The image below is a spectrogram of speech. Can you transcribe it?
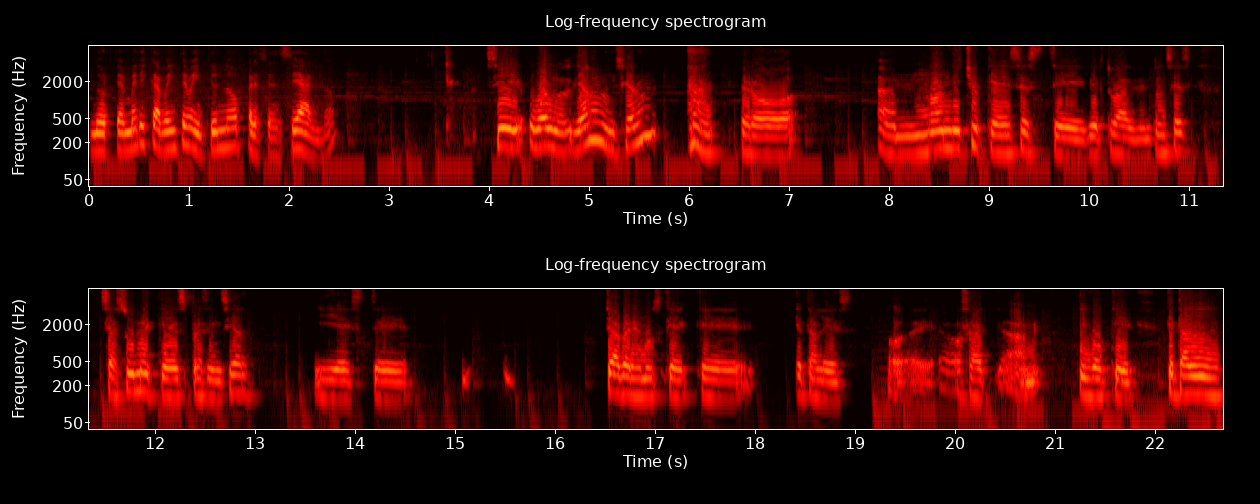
Norteamérica 2021 presencial, ¿no? Sí, bueno, ya lo anunciaron, pero no han dicho que es este virtual, entonces se asume que es presencial. Y este ya veremos qué, qué, qué tal es. O, eh, sea, digo que qué tal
